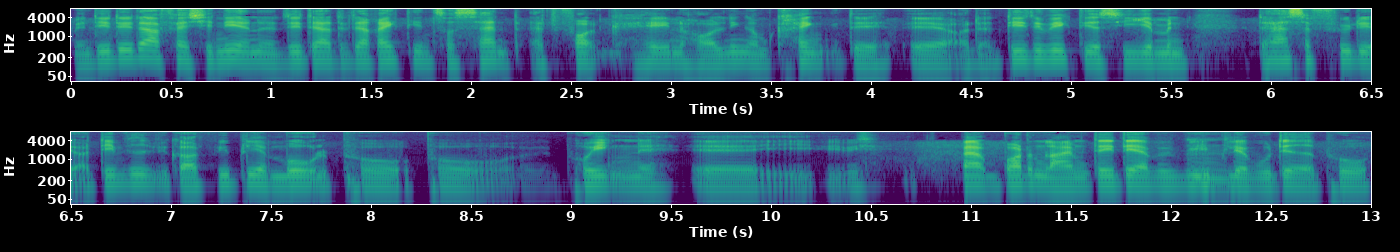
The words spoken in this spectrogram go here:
Men det er det, der er fascinerende, det der, det der er rigtig interessant, at folk har en holdning omkring det. Øh, og det er det vigtige at sige, jamen der er selvfølgelig, og det ved vi godt, vi bliver mål på, på pointene øh, i, bottom line, det er der, vi mm. bliver vurderet på.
